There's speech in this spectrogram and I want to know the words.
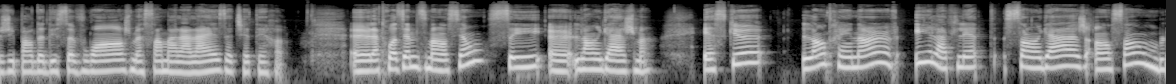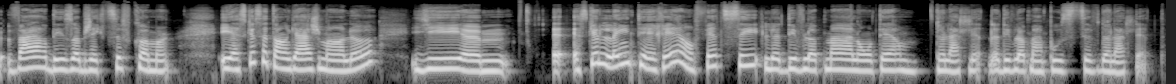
j'ai peur de décevoir, je me sens mal à l'aise, etc. la troisième dimension, c'est l'engagement. Est-ce que l'entraîneur et l'athlète s'engagent ensemble vers des objectifs communs. Et est-ce que cet engagement-là, est... Euh, est-ce que l'intérêt, en fait, c'est le développement à long terme de l'athlète, le développement positif de l'athlète?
